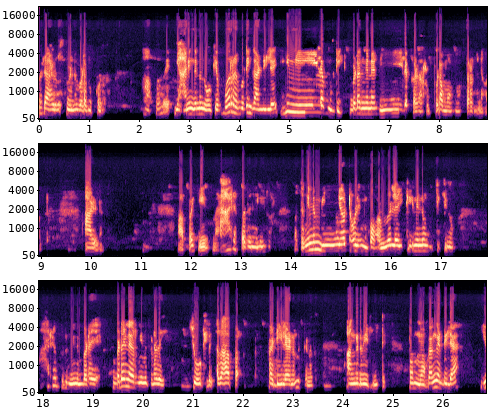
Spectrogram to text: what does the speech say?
ഒരാൾ ഇങ്ങനെ ഇവിടെ നിൽക്കണം അപ്പൊ ഞാനിങ്ങനെ നോക്കിയപ്പോ എവിടെയും കാണില്ല. ഈ നീല മുടി. ഇവിടെ ഇങ്ങനെ നീല കളർ ഇവിടെ മാത്രം ഇങ്ങനെ കണ്ടു ആളിന് അപ്പൊ ആരപ്പതെങ്ങനെയാണ് ആരപ്പ അതിങ്ങനെ മിന്നോട്ടോളിയും കോൺവ ലൈറ്റിൽ ഇങ്ങനെ ഉദിക്കുന്നു ആരപ്പിങ്ങനെ ഇവിടെ ഇവിടെ ഇവിടെ ഇറങ്ങി നിൽക്കണതേ ചൂട്ടിൽ അത് ആ പടിയിലാണ് നിൽക്കണത് അങ്ങോട്ട് തിരിഞ്ഞിട്ട്. അപ്പൊ മുഖം കണ്ടില്ല. ഈ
